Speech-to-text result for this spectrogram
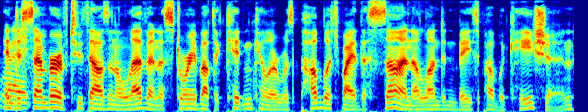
In December of 2011, a story about the kitten killer was published by The Sun, a London based publication.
